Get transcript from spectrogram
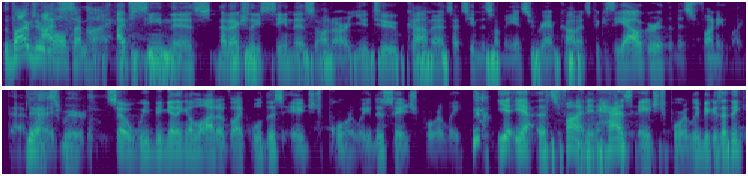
The vibes are I've- all time high. I've seen this. I've actually seen this on our YouTube comments. I've seen this on the Instagram comments because the algorithm is funny like that. Yeah, right? it's weird. So we've been getting a lot of like, well, this aged poorly. This aged poorly. Yeah. Yeah, yeah, that's fine. It has aged poorly because I think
